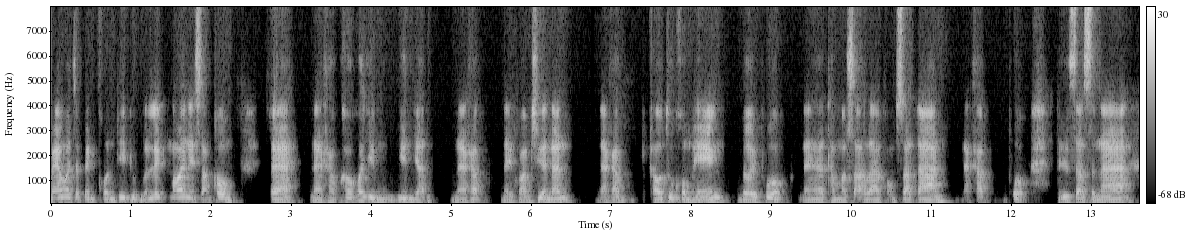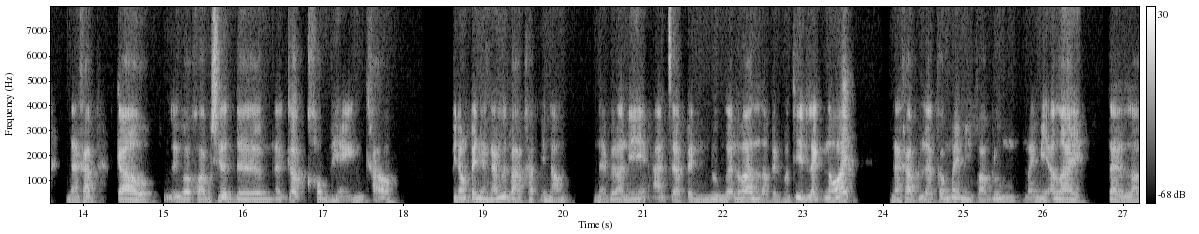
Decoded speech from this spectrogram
แม้ว่าจะเป็นคนที่ถูกมันเล็กน้อยในสังคม แต่นะครับเขาก็ยืนยืนหยัดนะครับในความเชื่อนั้นนะครับเขาถูกข่มเหงโดยพวกนะฮะธรรมศาลาของซาตานนะครับ พวกถือศาสนานะครับ เก่าหรือว่าความเชื่อเดิมนั้นก็ข่มเหงเขา พี่น้องเป็นอย่างนั้นหรือเปล่าครับพี่น้อง ในเวลานี้อาจจะเป็นดูเหมือนว่าเราเป็นคนที่เล็กน้อยนะครับ แล้วก็ไม่มีความรู้ไม่มีอะไร แต่เรา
